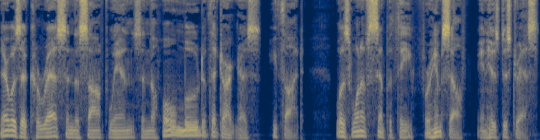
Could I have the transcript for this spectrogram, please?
There was a caress in the soft winds, and the whole mood of the darkness, he thought, was one of sympathy for himself in his distress.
